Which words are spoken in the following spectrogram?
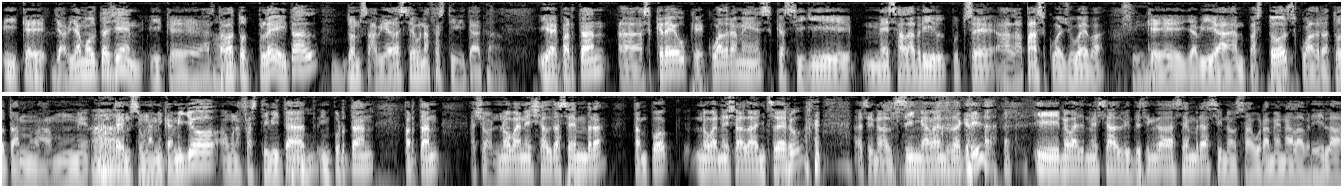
I que hi havia molta gent i que estava Ah. tot ple i tal, doncs havia de ser una festivitat. Clar. I, eh, per tant, eh, es creu que quadra més que sigui més a l'abril, potser a la Pasqua jueva, Sí. que hi havia pastors, quadra tot amb, amb un, Ah. un temps una mica millor, una festivitat Mhm. important. Per tant, això no va néixer al desembre, tampoc, no va néixer l'any 0, sinó el 5 abans de Crist, i no va néixer el 25 de desembre, sinó segurament a l'abril, a,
